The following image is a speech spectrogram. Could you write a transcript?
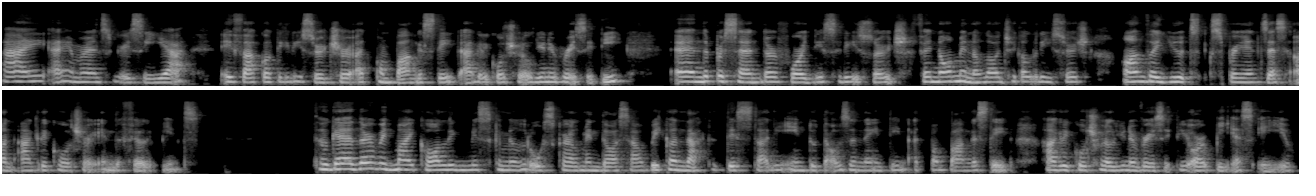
Hi, I am Renz Garcia, a faculty researcher at Pampanga State Agricultural University and the presenter for this research, phenomenological research on the youth's experiences on agriculture in the Philippines. Together with my colleague, Ms. Camille Rose Carl Mendoza, we conducted this study in 2019 at Pampanga State Agricultural University or PSAU.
